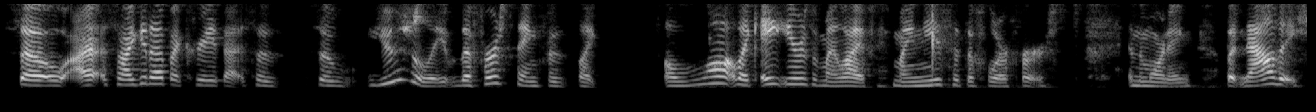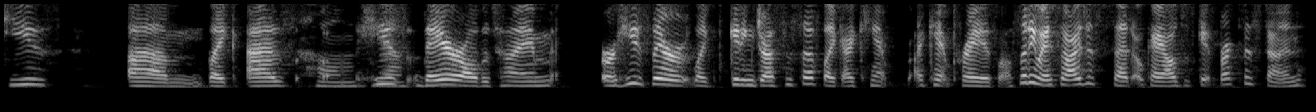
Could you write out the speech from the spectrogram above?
So I so I get up, I create that. So so usually the first thing for like a lot like eight years of my life, my knees hit the floor first in the morning. But now that he's um like as Home, he's yeah. there all the time or he's there like getting dressed and stuff like i can't i can't pray as well so anyway so i just said okay i'll just get breakfast done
